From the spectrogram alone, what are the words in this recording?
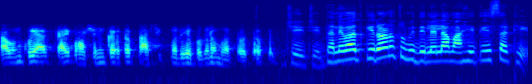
बावनकुळे आज काय भाषण करतात नाशिकमध्ये हे बघणं महत्वाचं असेल. जी जी. धन्यवाद किरण तुम्ही दिलेल्या माहितीसाठी.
